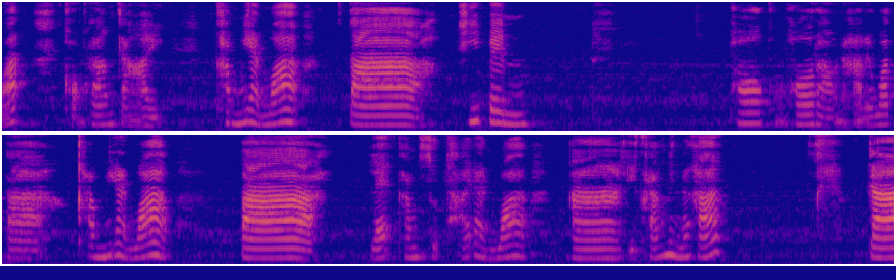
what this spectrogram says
วะของร่างกายคำนี้อ่านว่า ตาที่เป็นพ่อของพ่อเรานะคะเรียกว่าตาคำนี้อ่านว่าปา และคำสุดท้ายอ่านว่าอาอีกครั้งหนึ่งนะคะ กา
